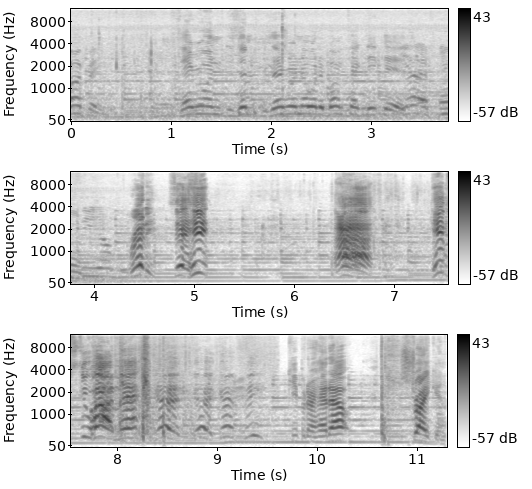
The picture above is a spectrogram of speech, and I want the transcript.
bumping. Does everyone, does, it, does everyone know what a bump technique is? Yeah, if you see him. Ready, set, hit. Ah, hips too high, man. Good, good, good feet. Keeping our head out, striking.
